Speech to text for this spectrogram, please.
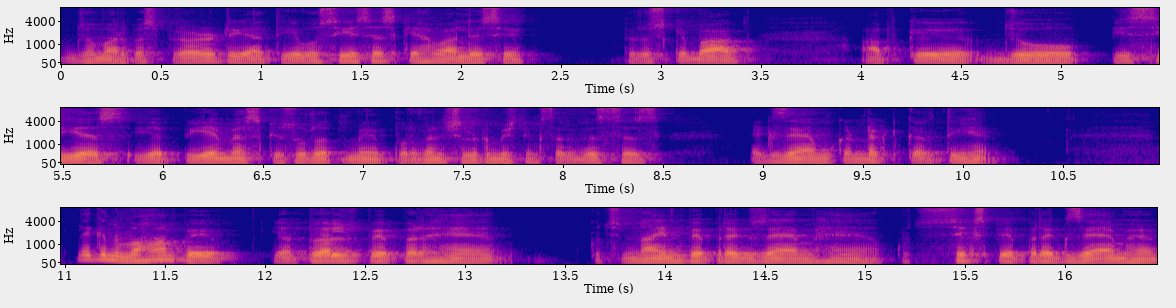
जो हमारे पास प्रायोरिटी आती है वो सीएसएस के हवाले से। फिर उसके बाद आपके जो पीसीएस या पीएमएस की सूरत में provincial commissioning services exam conduct करती हैं। लेकिन वहाँ पे या ट्वेल्व पेपर हैं, कुछ नाइन पेपर एग्ज़ाम हैं, कुछ सिक्स पेपर एग्ज़ाम हैं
